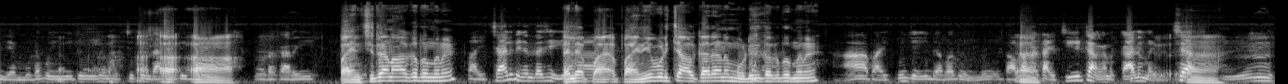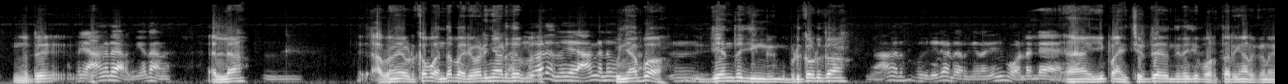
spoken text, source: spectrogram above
ഇല്ല? മുട പൊയ്യിട്ട് ഇങ്ങനെ ആ മുറിച്ചിട്ടുണ്ടാക്കിട്ടില്ല മുട കറി പനിച്ചിട്ടാണ് ആൾക്ക് തിന്നണ്? കഴിച്ചാൽ പിന്നെന്താ ചെയ്യാ? അല്ല പ- പനി പിടിച്ച ആൾക്കാരാണ് മുടി ഇതൊക്കെ തിന്നണ്? ആ പൈപ്പും ചെയ്യുന്നുണ്ട് അപ്പൊ തിന്ന്. തവണ കഴിച്ചിട്ട് അങ്ങനെ നിൽക്കാനും മരിച്ച ആ. ഉം. എന്നിട്ട് അപ്പൊ ഞാൻ അങ്ങോട്ട് ഇറങ്ങിയതാണ്. അല്ല? ഉം. അപ്പൊ എവിടുക്ക പോ- എന്താ പരിപാടി ഞാൻ അടുത്ത് കുഞ്ഞാപ്പോ എന്താ ഇവിടുക്ക ഞാൻ ഈ പനിച്ചിട്ട് എന്തിനാ പുറത്തിറങ്ങി നടക്കണേ?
